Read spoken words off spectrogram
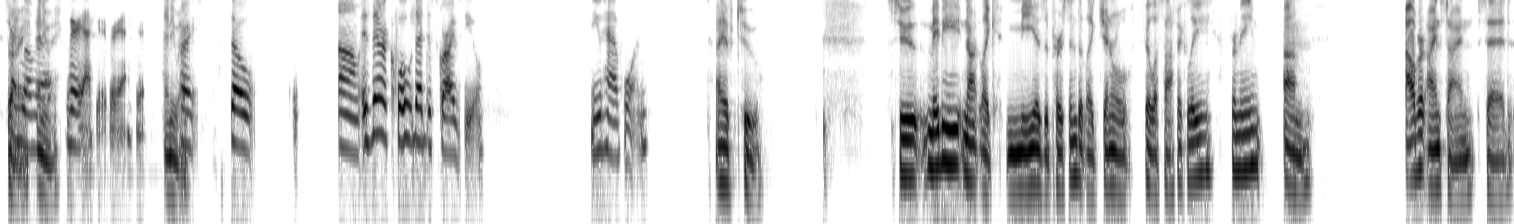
Sorry. love that. Anyway. very accurate. Very accurate. Anyway. All right. So, um, is there a quote that describes you? You have one? I have two. To maybe not like me as a person, but like general philosophically for me. Um, Albert Einstein said,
